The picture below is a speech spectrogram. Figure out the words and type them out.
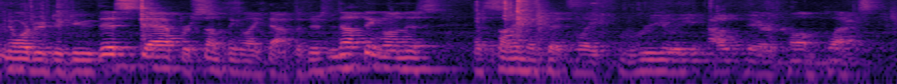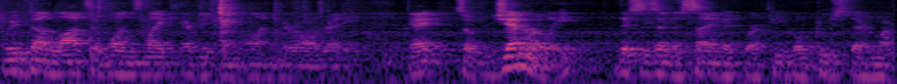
in order to do this step or something like that. But there's nothing on this assignment that's like really out there complex. We've done lots of ones like everything on here already. Okay, so generally this is an assignment where people boost their mark.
